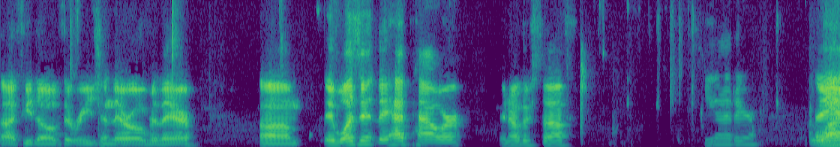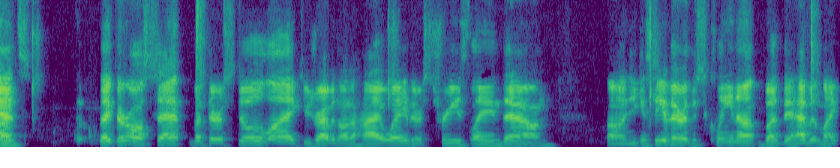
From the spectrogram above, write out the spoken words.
Uh, if you know of the region, they're over there. Um, it wasn't. They had power and other stuff. You got out of here. Wow. And like they're all set, but there's still like you're driving on the highway. There's trees laying down. Uh, you can see there there's cleanup, but they haven't like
